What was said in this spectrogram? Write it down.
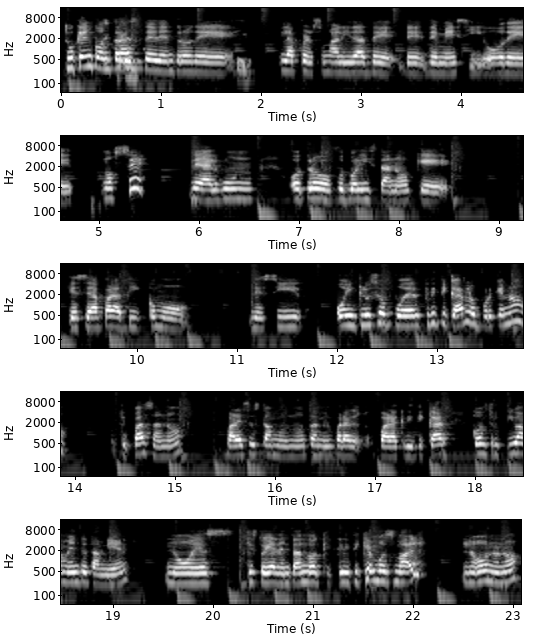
¿Tú qué encontraste dentro de la personalidad de, Messi o de, no sé, de algún otro futbolista, ¿no? Que, que sea para ti como decir, o incluso poder criticarlo, ¿por qué no? Porque pasa, ¿no? Para eso estamos, ¿no? También para, para criticar constructivamente también. No es que estoy alentando a que critiquemos mal, no, no, no.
